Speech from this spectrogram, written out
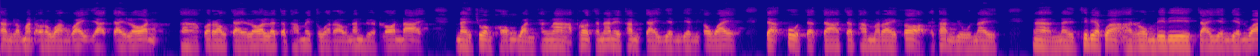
ท่านระมัดระวังไว้อย่าใจร้อนถ้าว่าเราใจร้อนและจะทำให้ตัวเรานั้นเดือดร้อนได้ ในช่วงของวันข้างหน้า เพราะฉะนั้นให้ท่านใจเย็นๆก็ไว้ จะพูดจะจาจะทำอะไรก็ให้ท่านอยู่ใน ในที่เรียกว่าอารมณ์ดีๆ ใจเย็นๆไว้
